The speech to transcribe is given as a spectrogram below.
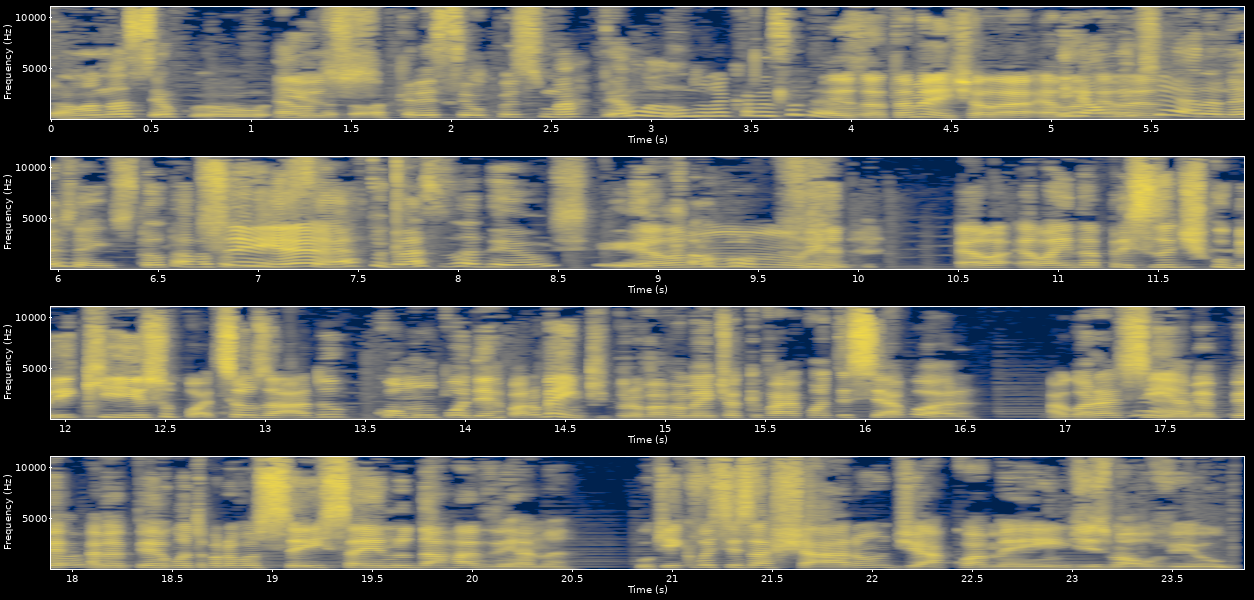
Então ela nasceu com. Ela, nasceu, ela, cresceu com isso martelando na cabeça dela. Exatamente. Ela, ela, e realmente ela... era, né, gente? Então tava tudo Sim, é. certo, graças a Deus. ela não. ela, ela ainda precisa descobrir que isso pode ser usado como um poder para o bem, que provavelmente é o que vai acontecer agora. Agora sim, é, a, minha, a minha pergunta para vocês, saindo da Ravena. O que, que vocês acharam de Aquaman de Smallville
